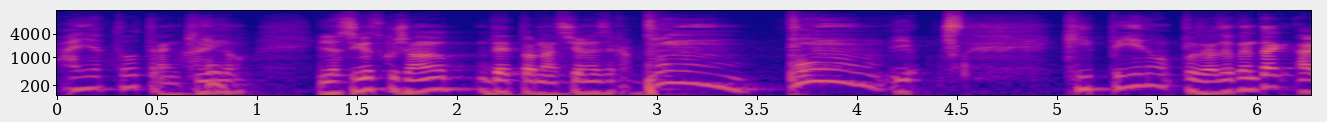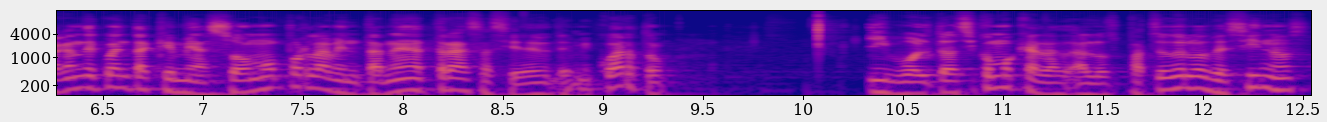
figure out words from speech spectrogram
ah, ya todo tranquilo. Ay. Y lo sigo escuchando detonaciones de acá, ¡pum! ¡pum! Y yo, ¿qué pedo? Pues haz de cuenta, hagan de cuenta que me asomo por la ventana de atrás, así de, mi cuarto. Y volteo así como que a, los patios de los vecinos.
